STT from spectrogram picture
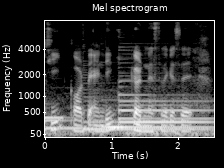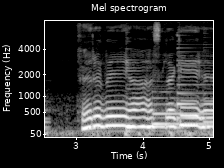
जी कॉर्ड पे एंडिंग करना इस तरीके से। फिर भी आस लगी है।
